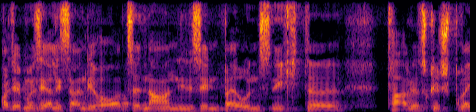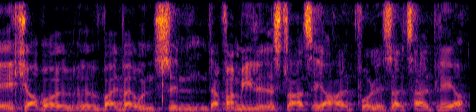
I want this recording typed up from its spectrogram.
Also ich muss ehrlich sagen, die Horrorszenarien, die sind bei uns nicht äh, Tagesgespräch, aber äh, weil bei uns in der Familie das Glas eher halb voll ist als halb leer.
